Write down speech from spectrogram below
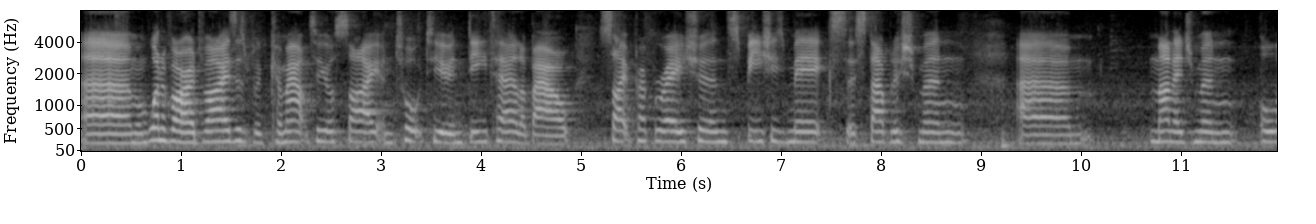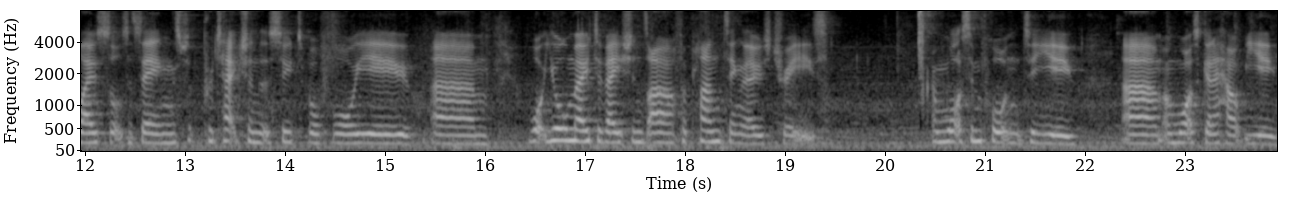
Um, and one of our advisors would come out to your site and talk to you in detail about site preparation, species mix, establishment, um, management, all those sorts of things, protection that's suitable for you, um, what your motivations are for planting those trees, and what's important to you, um, and what's going to help you.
